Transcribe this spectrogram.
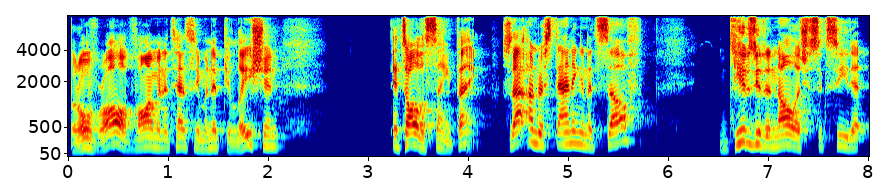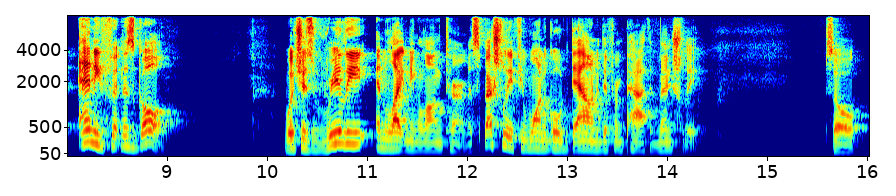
But overall, volume and intensity manipulation, it's all the same thing. So that understanding in itself gives you the knowledge to succeed at any fitness goal, which is really enlightening long term, especially if you want to go down a different path eventually. So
